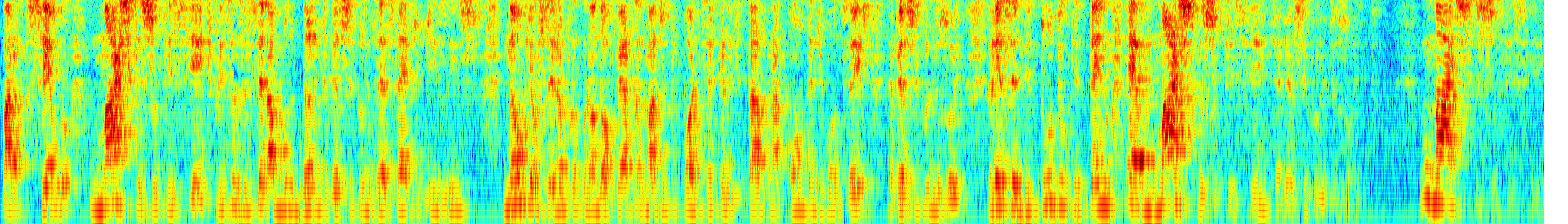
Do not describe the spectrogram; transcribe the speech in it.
para sendo mais que suficiente, precisa ser abundante. O versículo 17 diz isso. Não que eu esteja procurando ofertas, mas o que pode ser acreditado na conta de vocês, é versículo 18. Recebi tudo e o que tenho é mais que suficiente, é versículo 18. Mais que suficiente.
